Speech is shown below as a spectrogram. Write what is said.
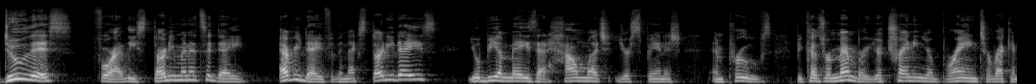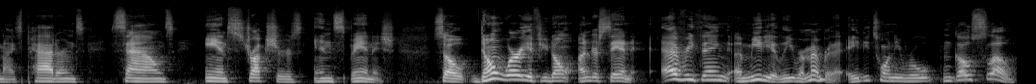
Do this for at least 30 minutes a day, every day for the next 30 days. You'll be amazed at how much your Spanish improves. Because remember, you're training your brain to recognize patterns, sounds, and structures in Spanish. So don't worry if you don't understand everything immediately. Remember that 80 20 rule and go slow.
